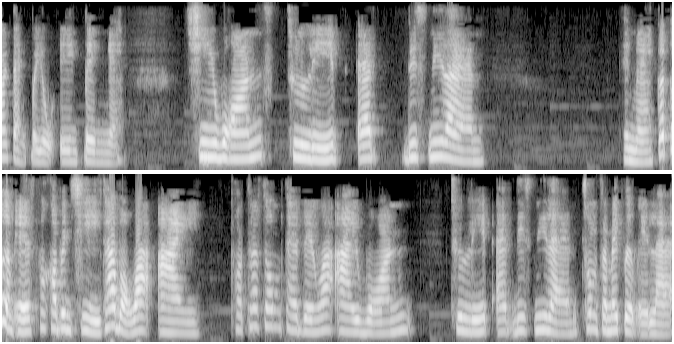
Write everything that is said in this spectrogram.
อยๆ แต่งประโยคเองเป็นไง she wants to live at Disneyland เห็นไหมก็เติม s เพราะเขาเป็น she ถ้าบอกว่า I เพราะถ้าส้มแทนเองว่า I want to live at Disneyland ส้มจะไม่เติม s แล้ว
